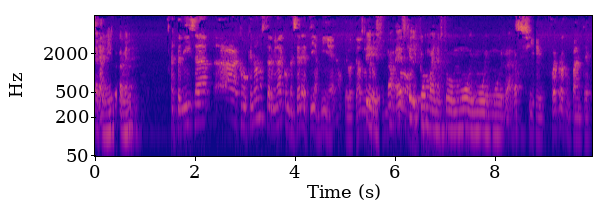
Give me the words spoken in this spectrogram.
El también. Peniza, ah, como que no nos terminó de convencer de ti a mí, ¿eh? Aunque lo tenemos sí, no, es que el combine estuvo muy, muy, muy raro. Sí, fue preocupante.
